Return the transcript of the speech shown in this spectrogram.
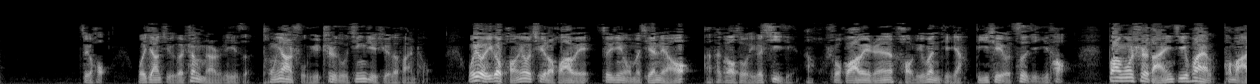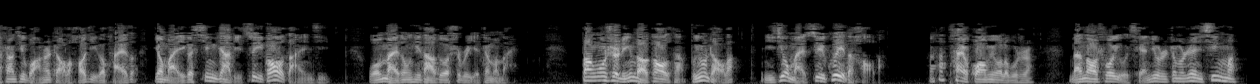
最后，我想举个正面的例子，同样属于制度经济学的范畴。我有一个朋友去了华为，最近我们闲聊啊，他告诉我一个细节啊，说华为人考虑问题呀，的确有自己一套。办公室打印机坏了，他马上去网上找了好几个牌子，要买一个性价比最高的打印机。我们买东西大多是不是也这么买？办公室领导告诉他，不用找了，你就买最贵的好了。啊，太荒谬了，不是？难道说有钱就是这么任性吗？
